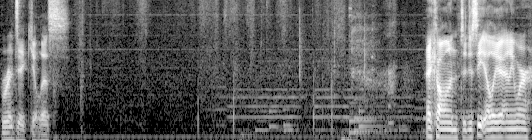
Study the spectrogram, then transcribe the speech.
Ridiculous. Hey Colin, did you see Ilia anywhere?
